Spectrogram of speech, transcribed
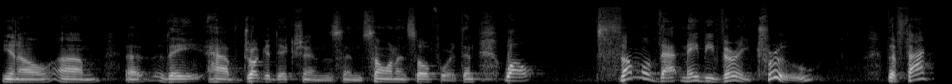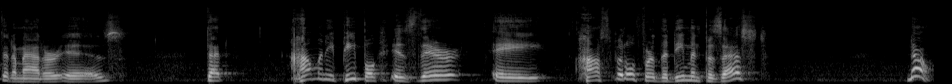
You know, um, uh, they have drug addictions and so on and so forth. And while some of that may be very true, the fact of the matter is that how many people, is there a hospital for the demon possessed? No.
